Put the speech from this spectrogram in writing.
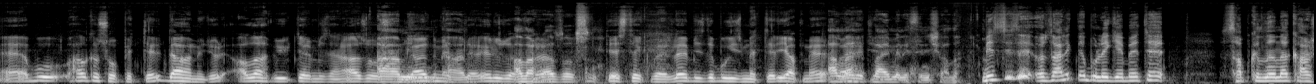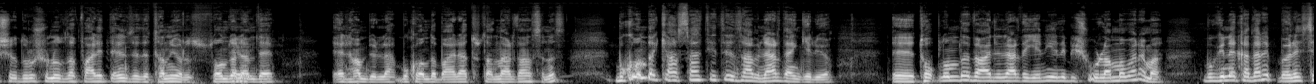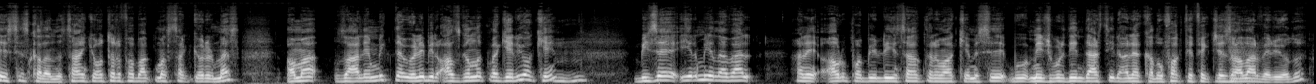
e, bu halka sohbetleri devam ediyor. Allah büyüklerimizden razı olsun. Amin, Yardım ettiler, el uzattılar. Allah razı olsun. Destek verdiler. Biz de bu hizmetleri yapmaya Allah daim inşallah. Biz sizi özellikle bu LGBT sapkınlığına karşı duruşunuzla, faaliyetlerinizle de tanıyoruz. Son dönemde evet. Elhamdülillah bu konuda bayrağı tutanlardansınız. Bu konudaki hassasiyetiniz abi nereden geliyor? Ee, toplumda ve ailelerde yeni yeni bir şuurlanma var ama bugüne kadar hep böyle sessiz kalındı. Sanki o tarafa bakmazsak görülmez. Ama zalimlik de öyle bir azgınlıkla geliyor ki hı hı. bize 20 yıl evvel hani Avrupa Birliği İnsan Hakları Mahkemesi bu mecbur din dersiyle alakalı ufak tefek cezalar veriyordu.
